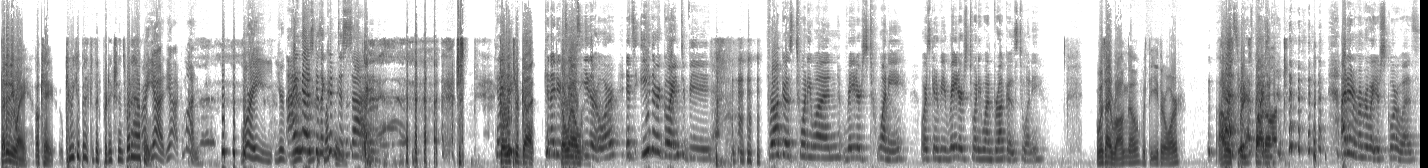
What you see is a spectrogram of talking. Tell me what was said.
But anyway, okay, can we get back to the predictions? What happened? right, yeah, yeah. Come on, Lori, you're. I you're- know it's because I couldn't decide. Just Can go I with your gut. Can I do Go well. either or? It's either going to be Broncos 21, Raiders 20, or it's going to be Raiders 21, Broncos 20. Was I wrong though with the either or? I Yes, was pretty spot course. on. I didn't remember what your score was.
